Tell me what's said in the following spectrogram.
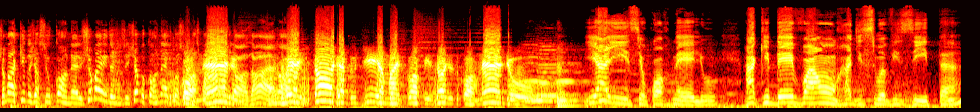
Chama aqui, Dejaci, o Cornélio. Chama aí, Dejaci, chama o Cornélio com a sua Cornélio, maravilhosa. Vai, agora. a história do dia, mais com o episódio do Cornélio. E aí, seu Cornélio? A que devo a honra de sua visita?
